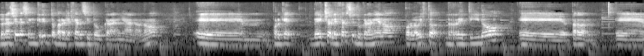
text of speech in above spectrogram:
donaciones en cripto para el ejército ucraniano, ¿no? Eh, porque de hecho el ejército ucraniano, por lo visto, retiró, eh, perdón, eh,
